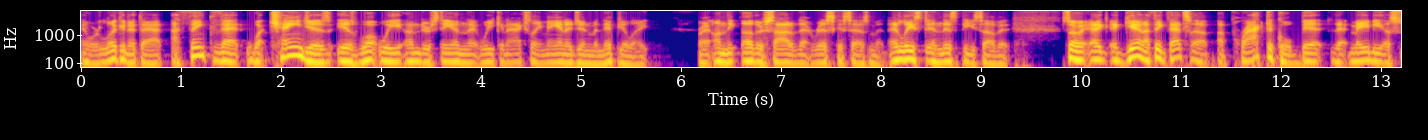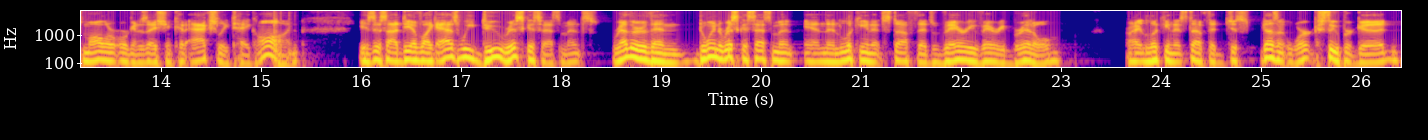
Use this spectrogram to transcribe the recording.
and we're looking at that, I think that what changes is what we understand that we can actually manage and manipulate, right? On the other side of that risk assessment, at least in this piece of it. So again, I think that's a, a practical bit that maybe a smaller organization could actually take on is this idea of like as we do risk assessments rather than doing a risk assessment and then looking at stuff that's very very brittle right? Looking at stuff that just doesn't work super good.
